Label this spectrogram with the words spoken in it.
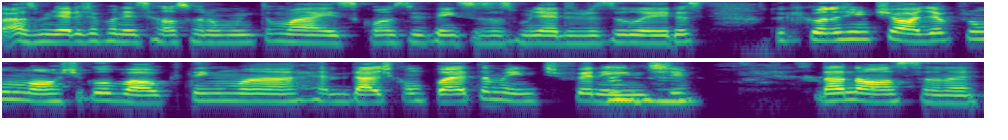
as mulheres japonesas se relacionam muito mais com as vivências das mulheres brasileiras do que quando a gente olha para um norte global que tem uma realidade completamente diferente uhum. da nossa, né?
